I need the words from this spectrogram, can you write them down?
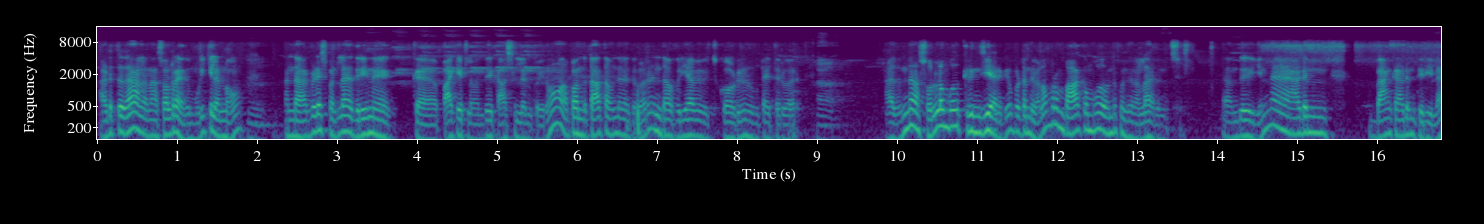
ஐயோ. அடுத்ததா நான் சொல்றேன் இது முடிக்கல இன்னும். ம். அந்த அட்வர்டைஸ்மெண்ட்ல திடீர்னு பாக்கெட்ல வந்து காசு இல்லைன்னு போயிடும் அப்ப அந்த தாத்தா வந்து என்ன தருவாரு? இந்த ஃப்ரீயாவே வச்சுக்கோ அப்படின்னு மிட்டாய் தருவார். அது வந்து நான் சொல்லும் போது கிரிஞ்சியா இருக்கு. பட் அந்த விளம்பரம் பார்க்கும்போது வந்து கொஞ்சம் நல்லா இருந்துச்சு. வந்து என்ன ஆடுன்னு பேங்க் ஆடுன்னு தெரியல.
